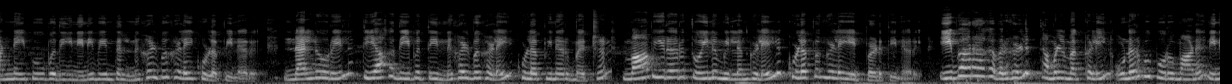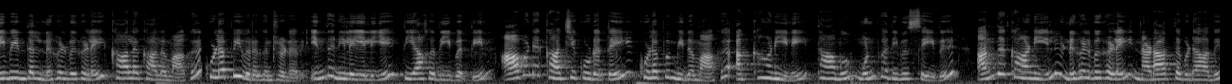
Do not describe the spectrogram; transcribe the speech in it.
அன்னை பூபதியின் நினைவேந்தல் நிகழ்வுகளை குழப்பினர். நல்லூரில் தியாக தீபத்தின் நிகழ்வுகளை குழப்பினர் மற்றும் மாவீரர் தொயிலும் இல்லங்களில் குழப்பங்களை ஏற்படுத்தினர். இவ்வாறாக அவர்கள் தமிழ் மக்களின் உணர்வுபூர்வமான நினைவேந்தல் நிகழ்வுகளை காலகாலமாக குழப்பி வருகின்றனர். இந்த நிலையிலேயே தியாக தீபத்தின் ஆவண காட்சி கூடத்தை குழப்பும் விதமாக அக்காணியினை தாமும் முன்பதிவு செய்து அந்த காணியில் நிகழ்வுகளை நடாத்த விடாது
